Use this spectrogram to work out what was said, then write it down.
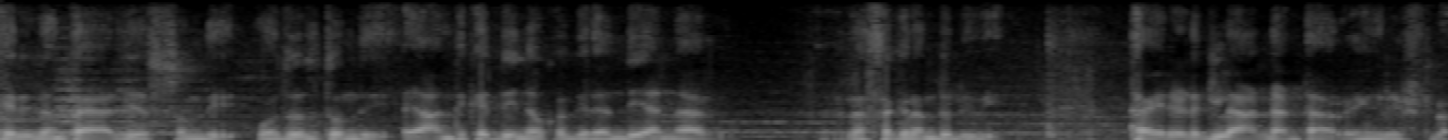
శరీరం తయారు చేస్తుంది వదులుతుంది. అందుకే దీని ఒక గ్రంథి అన్నారు. రసగ్రంథులు ఇవి. థైరాయిడ్ గ్లాండ్ అంటారు ఇంగ్లీష్లో.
